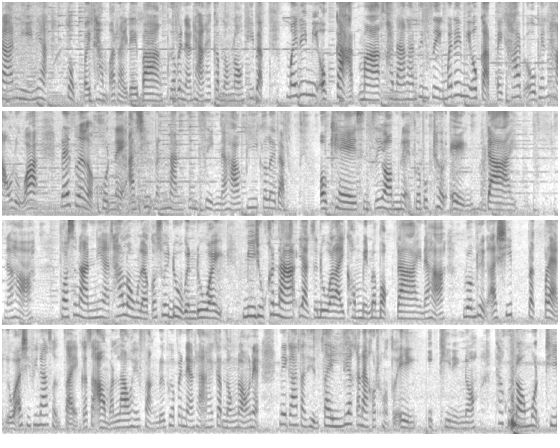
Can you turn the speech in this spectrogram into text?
ณะนี้เนี่ยจบไปทำอะไรได้บ้าง เพื่อเป็นแนวทางให้กับน้องๆที่แบบ ไม่ได้มีโอกาสมาคณะนั้นจริง ๆ ไม่ได้มีโอกาสไปค่ายไป open house หรือว่าได้เจอกับคนในอาชีพนั้นๆ จริง ๆนะคะ พี่ก็เลยแบบโอเคฉันจะยอมเหนื่อยเพื่อพวกเธอเองได้นะคะเพราะฉะนั้นเนี่ยถ้าลงแล้วก็ช่วยดูกันด้วย มีทุกคณะอยากจะดูอะไรคอมเมนต์มาบอกได้นะคะ รวมถึงอาชีพแปลกๆ หรือว่าอาชีพที่น่าสนใจก็จะเอามาเล่าให้ฟังด้วยเพื่อเป็นแนวทางให้กับน้องๆ เนี่ยในการตัดสินใจเลือกอนาคตของตัวเองอีกทีหนึ่งเนาะถ้าคุณน้องหมดที่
